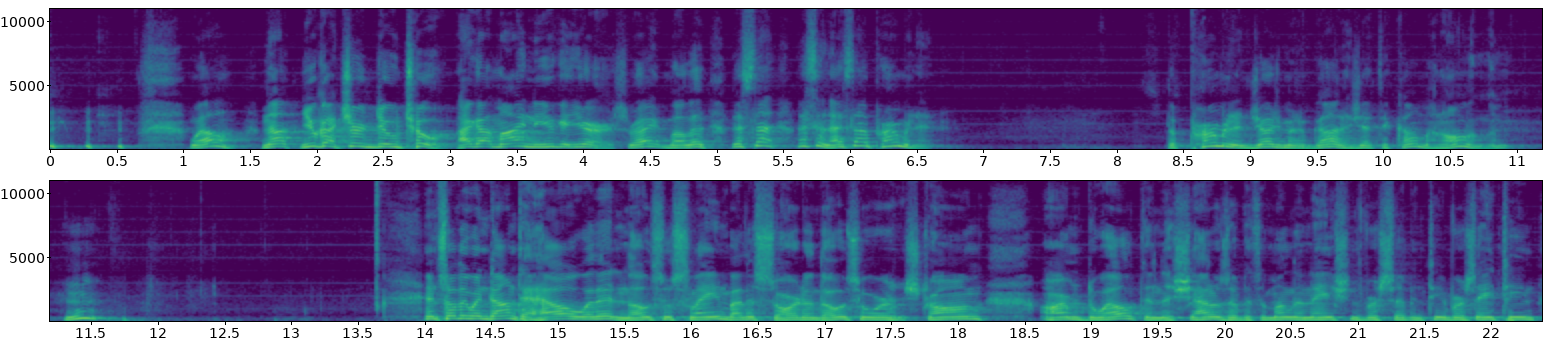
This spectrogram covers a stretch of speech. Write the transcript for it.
well, now you got your due too. I got mine and you get yours, right? Well, that, that's not, listen, that's not permanent. The permanent judgment of God is yet to come on all of them. Hmm? And so they went down to hell with it, and those who slain by the sword, and those who were strong armed dwelt in the shadows of it among the nations. Verse 17, verse 18.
